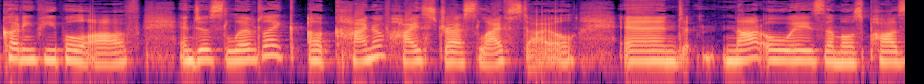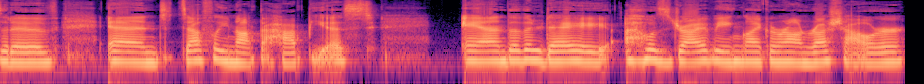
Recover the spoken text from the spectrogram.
cutting people off and just lived like a kind of high stress lifestyle and not always the most positive and definitely not the happiest. And the other day, I was driving like around rush hour,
